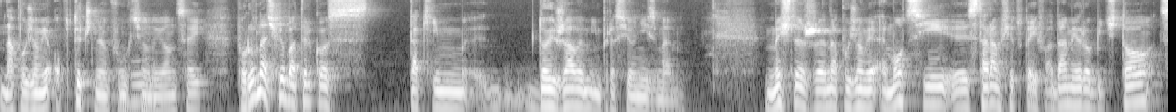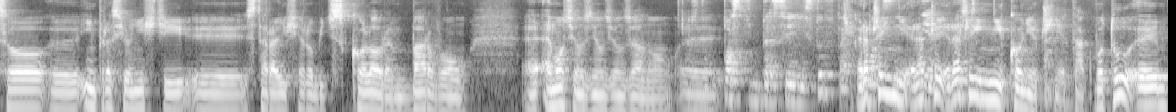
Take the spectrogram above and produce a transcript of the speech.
na poziomie optycznym funkcjonującej, porównać chyba tylko z takim dojrzałym impresjonizmem. Myślę, że na poziomie emocji y, staram się tutaj w Adamie robić to, co y, impresjoniści y, starali się robić z kolorem, barwą, emocją z nią związaną. E, Postimpresjonistów? Tak Raczej, nie, raczej, raczej niekoniecznie, tak, bo tu y,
